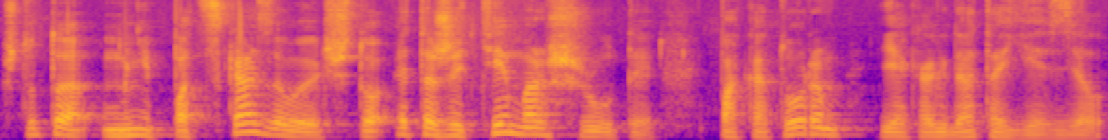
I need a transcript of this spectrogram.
что-то мне подсказывает, что это же те маршруты, по которым я когда-то ездил.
